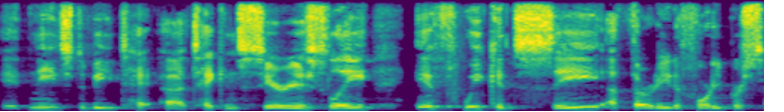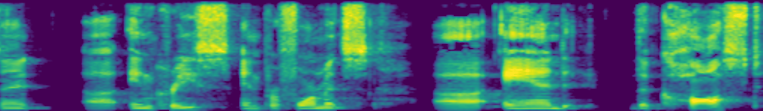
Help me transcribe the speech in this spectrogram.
it needs to be ta- uh, taken seriously. If we could see a thirty to forty percent uh, increase in performance uh, and the cost,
